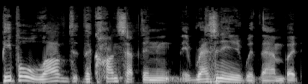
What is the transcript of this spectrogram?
people loved the concept and it resonated with them, but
